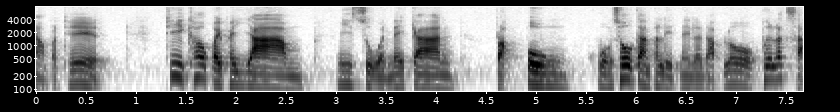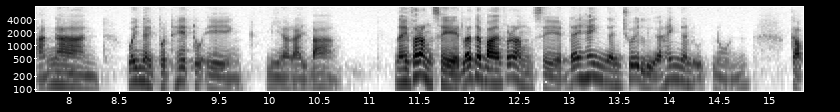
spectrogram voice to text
ต่างประเทศ ที่เข้าไปพยายามมีส่วนในการปรับปรุงห่วงโซ่การผลิตในระดับโลก เพื่อรักษางานไว้ในประเทศตัวเองมีอะไรบ้าง ในฝรั่งเศส รัฐบาลฝรั่งเศสได้ให้เงินช่วยเหลือให้เงินอุดหนุน กับ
